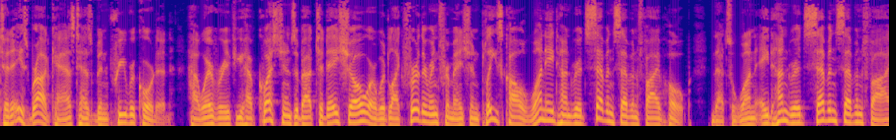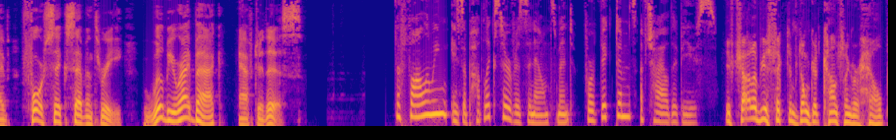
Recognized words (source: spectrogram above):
Today's broadcast has been pre-recorded. However, if you have questions about today's show or would like further information, please call 1-800-775-HOPE. That's 1-800-775-4673. We'll be right back after this. The following is a public service announcement for victims of child abuse. If child abuse victims don't get counseling or help,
